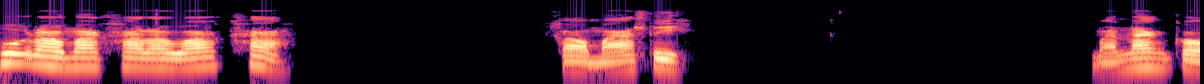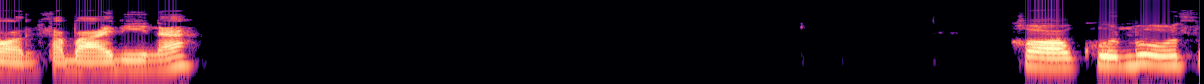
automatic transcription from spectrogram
พวกเรามาคารวะค่ะ เข้ามาสิ มานั่งก่อนสบายดีนะ ขอบคุณผู้อาวุโส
